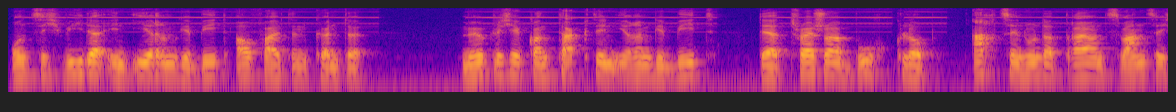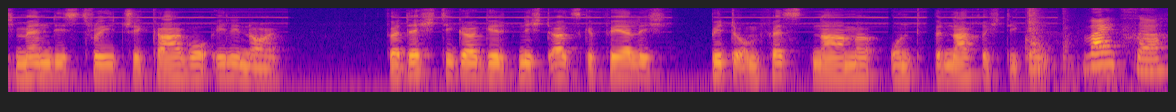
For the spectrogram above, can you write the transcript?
und sich wieder in ihrem Gebiet aufhalten könnte. Mögliche Kontakte in ihrem Gebiet der Treasure Buchclub 1823 Mandy Street, Chicago, Illinois. Verdächtiger gilt nicht als gefährlich. Bitte um Festnahme und Benachrichtigung. Weiter.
